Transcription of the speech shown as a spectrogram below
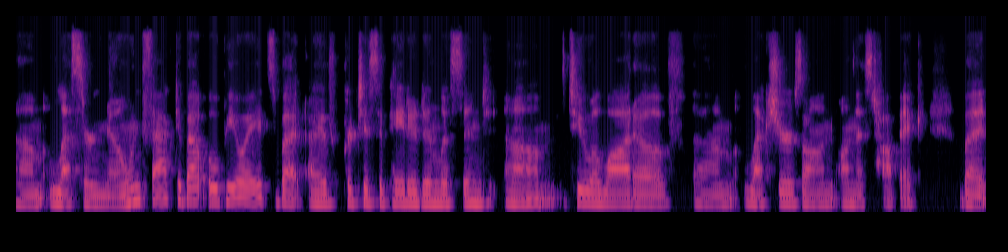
um, lesser known fact about opioids, but I've participated and listened um, to a lot of um, lectures on on this topic. But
